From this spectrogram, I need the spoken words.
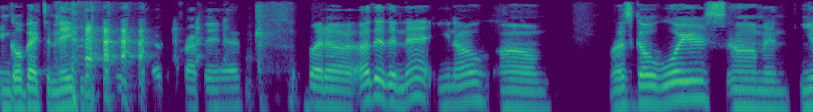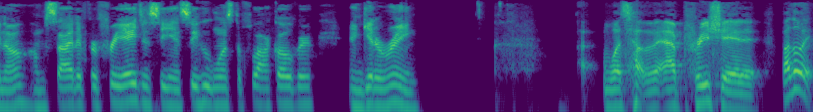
and go back to navy. crap they have. But uh, other than that, you know, um, let's go Warriors. Um, and you know, I'm excited for free agency and see who wants to flock over and get a ring. What's up? man? I appreciate it. By the way,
